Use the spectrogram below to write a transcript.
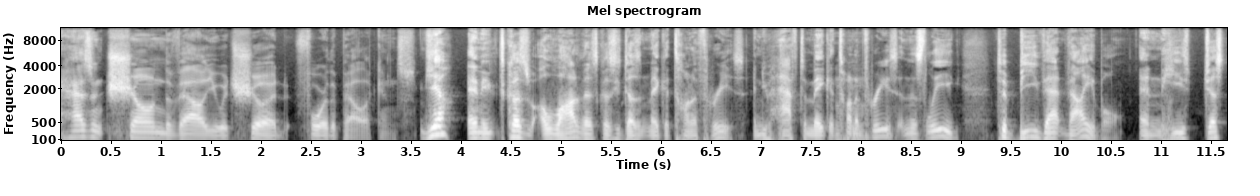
hasn't shown the value it should for the Pelicans. Yeah, and it's because a lot of it is because he doesn't make a ton of threes, and you have to make a ton of mm-hmm. threes in this league to be that valuable, and he just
